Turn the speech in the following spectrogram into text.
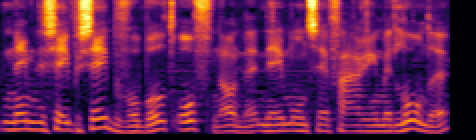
neem de CPC bijvoorbeeld. Of nou, ne- neem onze ervaring met Londen.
